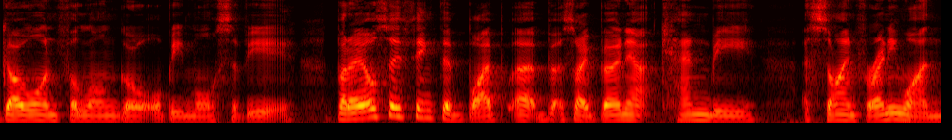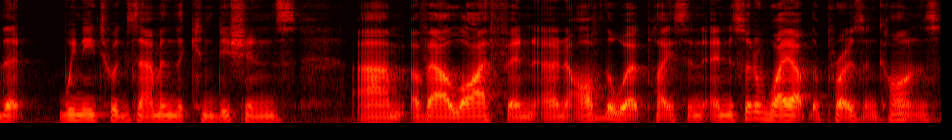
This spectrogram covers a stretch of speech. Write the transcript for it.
go on for longer or be more severe. But I also think that by uh, sorry burnout can be a sign for anyone that we need to examine the conditions um, of our life and, and of the workplace and, and sort of weigh up the pros and cons.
